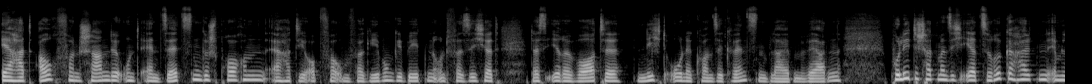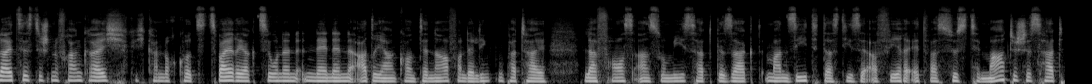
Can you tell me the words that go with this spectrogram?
Er hat auch von Schande und Entsetzen gesprochen. Er hat die Opfer um Vergebung gebeten und versichert, dass ihre Worte nicht ohne Konsequenzen bleiben werden. Politisch hat man sich eher zurückgehalten im laizistischen Frankreich. Ich kann noch kurz zwei Reaktionen nennen. Adrien Contenat von der linken Partei La France Insoumise hat gesagt, man sieht, dass diese Affäre etwas Systematisches hat.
